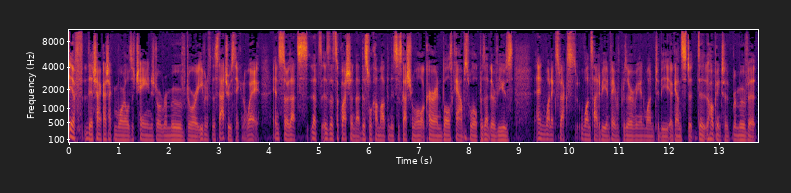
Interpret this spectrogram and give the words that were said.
if the Chiang Kai-shek Memorial is changed or removed, or even if the statue is taken away. And so that's that's that's a question that this will come up, and this discussion will occur, and both camps will present their views, and one expects one side to be in favor of preserving and one to be against it, to, hoping to remove it.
